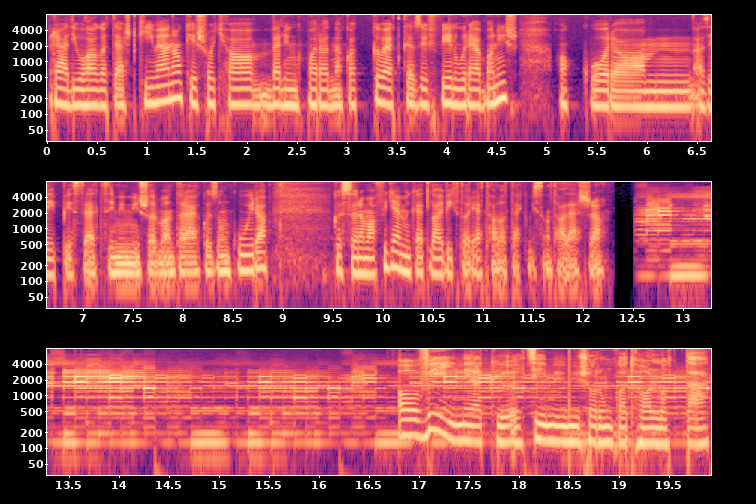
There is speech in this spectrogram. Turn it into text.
rádióhallgatást kívánok, és hogyha velünk maradnak a következő fél órában is, akkor a, az Épészel című műsorban találkozunk újra. Köszönöm a figyelmüket, Laj Viktoriát hallották viszont hallásra. A Vény nélkül című műsorunkat hallották.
